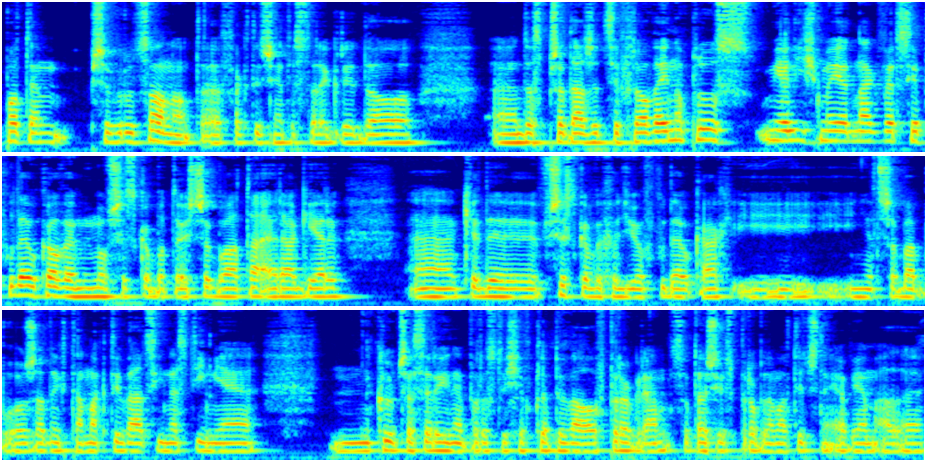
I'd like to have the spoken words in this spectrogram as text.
potem przywrócono te faktycznie te stare gry do, e, do sprzedaży cyfrowej, no plus mieliśmy jednak wersje pudełkowe mimo wszystko, bo to jeszcze była ta era gier, e, kiedy wszystko wychodziło w pudełkach i, i nie trzeba było żadnych tam aktywacji na Steamie, mm, klucze seryjne po prostu się wklepywało w program, co też jest problematyczne, ja wiem, ale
